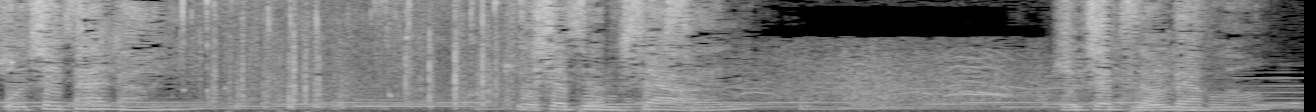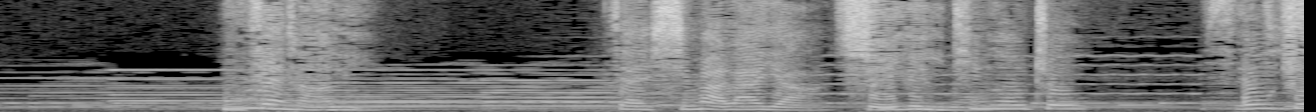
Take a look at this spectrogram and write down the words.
我在巴黎，我在布鲁塞尔，我在柏林，你在哪里？在喜马拉雅随意听欧洲，欧洲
